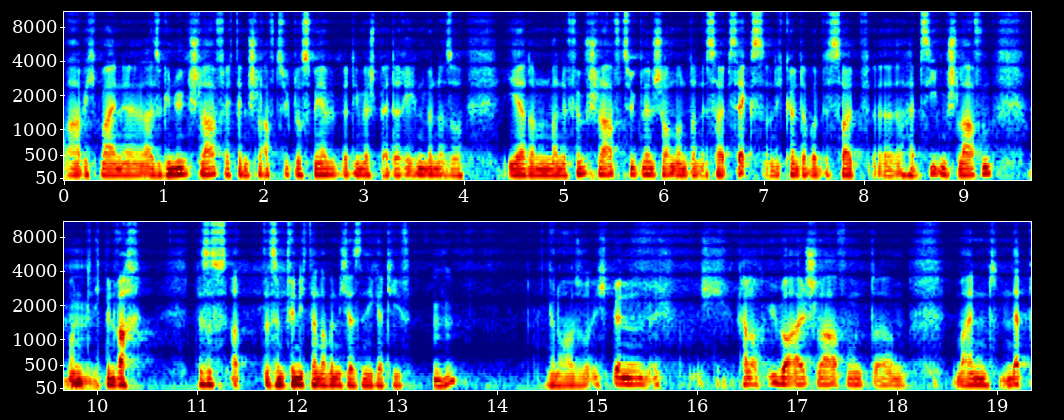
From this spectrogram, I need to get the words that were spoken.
habe ich meine, also genügend Schlaf, vielleicht den Schlafzyklus mehr, über den wir später reden würden, also eher dann meine fünf Schlafzyklen schon und dann ist halb sechs und ich könnte aber bis halb, äh, halb sieben schlafen und mhm. ich bin wach. Das, ist, das empfinde ich dann aber nicht als negativ. Mhm. Genau, also ich bin, ich, ich kann auch überall schlafen und ähm, meinen Nap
